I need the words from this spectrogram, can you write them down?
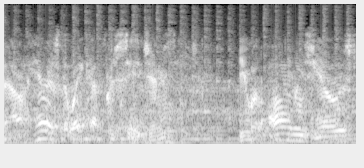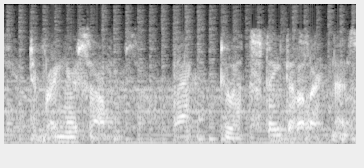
Now, here is the wake up procedure you will always use to bring yourself back to a state of alertness.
